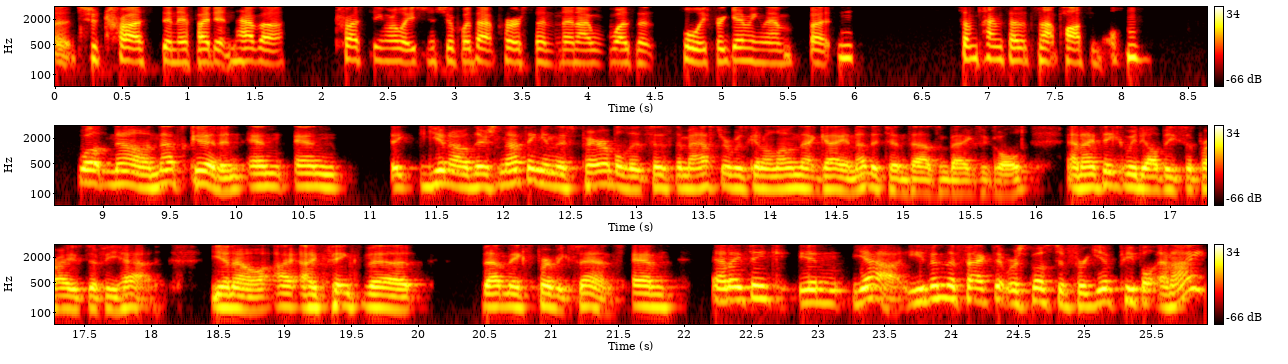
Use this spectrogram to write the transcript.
uh, to trust, and if I didn't have a trusting relationship with that person, then I wasn't fully forgiving them. But sometimes that's not possible. Well, no, and that's good, and and and you know, there's nothing in this parable that says the master was going to loan that guy another 10,000 bags of gold. And I think we'd all be surprised if he had. You know, I, I think that that makes perfect sense. And and I think in yeah, even the fact that we're supposed to forgive people, and I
